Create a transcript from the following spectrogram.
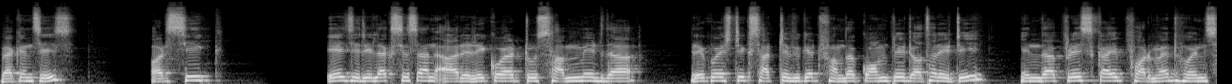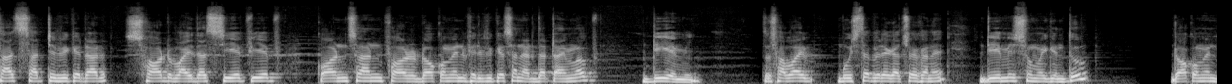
vacancies or সিক age relaxation are required to submit the requested certificate from the complete authority in the prescribed format when such certificate are sought by the CAPF concerned for document verification at the time of DME তো সবাই বুঝতে পেরে গেছো এখানে ডিএমির সময় কিন্তু ডকুমেন্ট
